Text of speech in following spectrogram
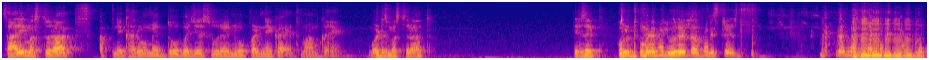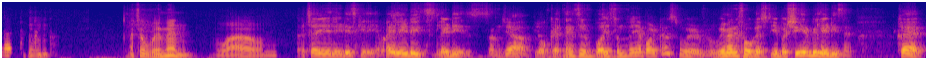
सारी मस्तूरात अपने घरों में दो बजे सूरह नू पढ़ने का एहतमाम करें। व्हाट इज़ मस्तूरात? इज़ इट उर्दू में प्लूरल ऑफ़ मिस्टर्स अच्छा वुमेन वाओ अच्छा ये लेडीज़ के लिए भाई लेडीज़ लेडीज़ समझे आप? लोग कहते हैं सिर्फ़ बॉयज़ सुनते हैं पॉडकास्ट वुमेन फोकस्ड ये बशीर भी लेडीज़ हैं। खैर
